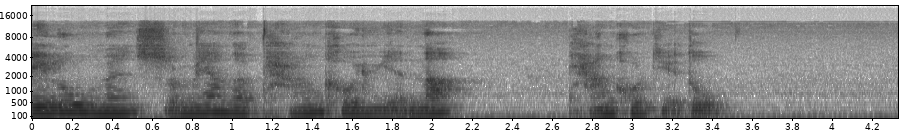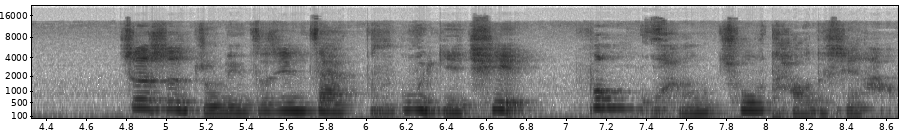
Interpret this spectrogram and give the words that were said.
给了我们什么样的盘口语言呢？盘口解读，这是主力资金在不顾一切疯狂出逃的信号，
